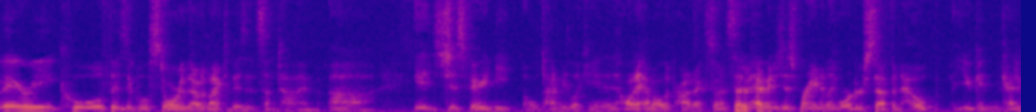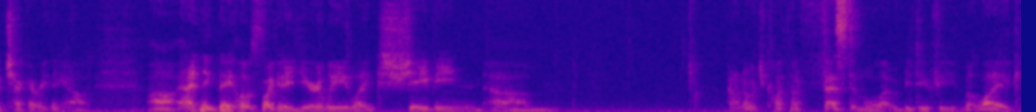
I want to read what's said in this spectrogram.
very cool physical store that I would like to visit sometime. Uh, it's just very neat, old timey looking, and all they have all the products. So instead of having to just randomly order stuff and hope, you can kind of check everything out. Uh, and I think they host like a yearly like shaving. Um, I don't know what you call it. It's not a festival. That would be doofy. But like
